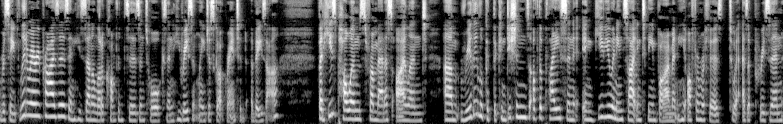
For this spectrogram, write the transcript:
received literary prizes, and he's done a lot of conferences and talks. And he recently just got granted a visa. But his poems from Manus Island um, really look at the conditions of the place and, and give you an insight into the environment. He often refers to it as a prison,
